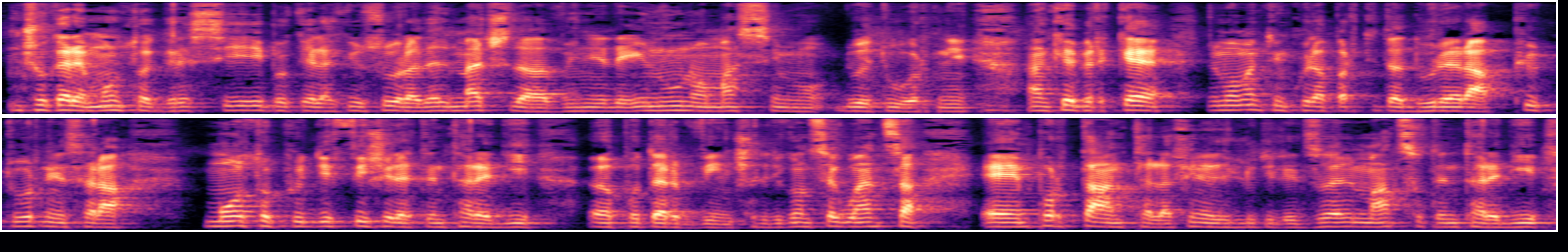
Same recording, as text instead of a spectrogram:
giocare molto aggressivi poiché la chiusura del match deve avvenire in uno massimo due turni. Anche perché nel momento in cui la partita durerà più turni sarà molto più difficile tentare di uh, poter vincere. Di conseguenza è importante alla fine dell'utilizzo del mazzo tentare di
